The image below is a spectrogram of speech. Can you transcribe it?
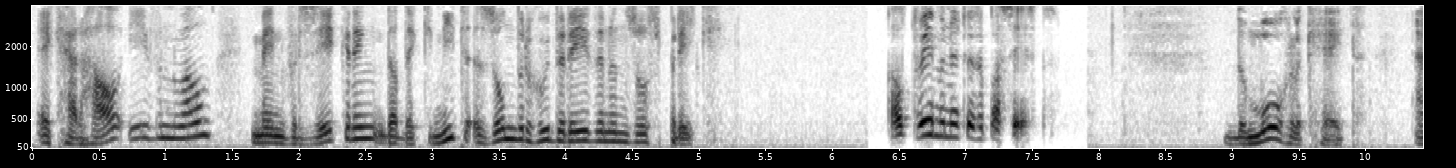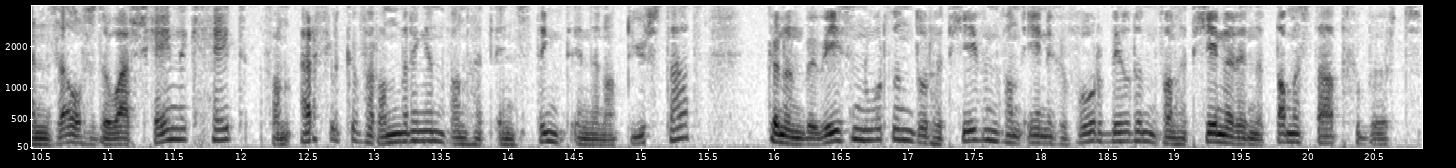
Ik herhaal evenwel mijn verzekering dat ik niet zonder goede redenen zo spreek. Al twee minuten gepasseerd. De mogelijkheid en zelfs de waarschijnlijkheid van erfelijke veranderingen van het instinct in de natuurstaat kunnen bewezen worden door het geven van enige voorbeelden van hetgeen er in de tamme staat gebeurt.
